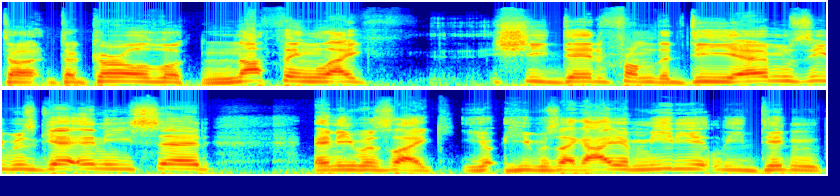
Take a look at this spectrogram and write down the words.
The the girl looked nothing like she did from the DMs he was getting. He said, and he was like, he was like, I immediately didn't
